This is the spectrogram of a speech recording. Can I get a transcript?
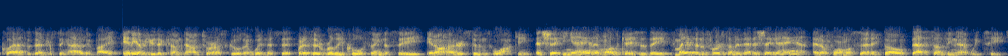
class. It's interesting. I would invite any of you to come down to our school and witness it. But it's a really cool thing to see, you know, 100 students walking and shaking a hand. In most cases, they may have been the first time they've had to shake a hand in a formal setting. So that's something that we teach,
